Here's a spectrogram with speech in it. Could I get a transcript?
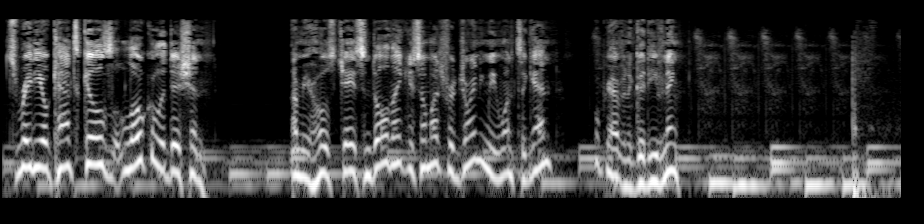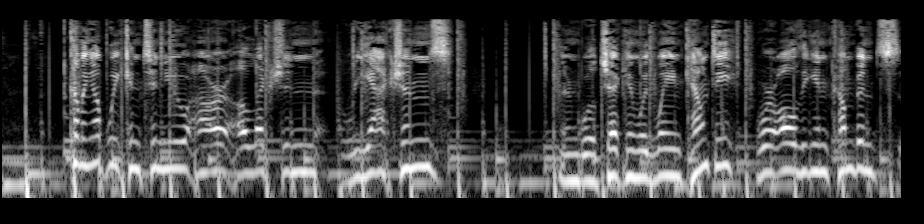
it's Radio Catskills Local Edition. I'm your host, Jason Dole. Thank you so much for joining me once again. Hope you're having a good evening. Coming up, we continue our election reactions. And we'll check in with Wayne County, where all the incumbents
